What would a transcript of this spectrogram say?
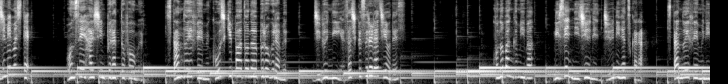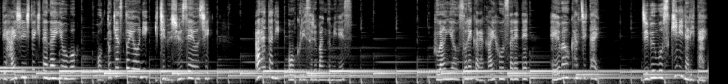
じめまして。音声配信プラットフォームスタンド FM 公式パートナープログラム自分に優しくするラジオです。この番組は2020年12月からスタンド FM にて配信してきた内容をポッドキャスト用に一部修正をし新たにお送りする番組です。不安や恐れから解放されて平和を感じたい。自分を好きになりたい。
